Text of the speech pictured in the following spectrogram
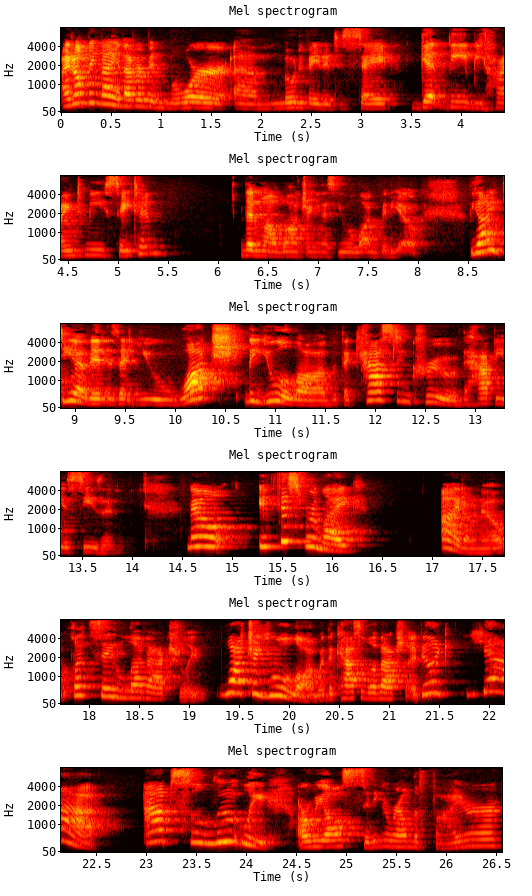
I don't think I have ever been more um, motivated to say, Get thee behind me, Satan, than while watching this Yule log video. The idea of it is that you watch the Yule log with the cast and crew of the happiest season. Now, if this were like I don't know, let's say Love Actually. Watch a Yule log with the cast of Love Actually. I'd be like, yeah, Absolutely. Are we all sitting around the fire?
